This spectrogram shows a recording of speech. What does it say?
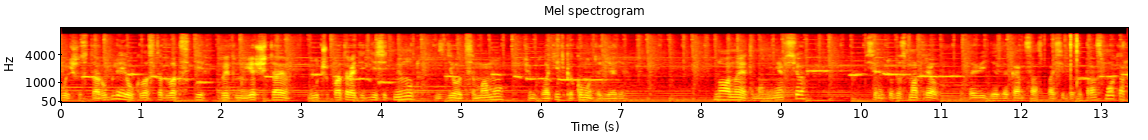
больше 100 рублей, около 120. Поэтому я считаю, лучше потратить 10 минут, сделать самому, чем платить какому-то дяде. Ну а на этом у меня все. Всем, кто досмотрел это видео до конца, спасибо за просмотр.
